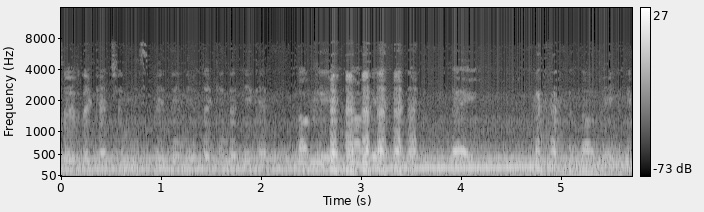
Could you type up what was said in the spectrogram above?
So if they catching me speeding, you taking the ticket? Not me, not me. they, not me.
